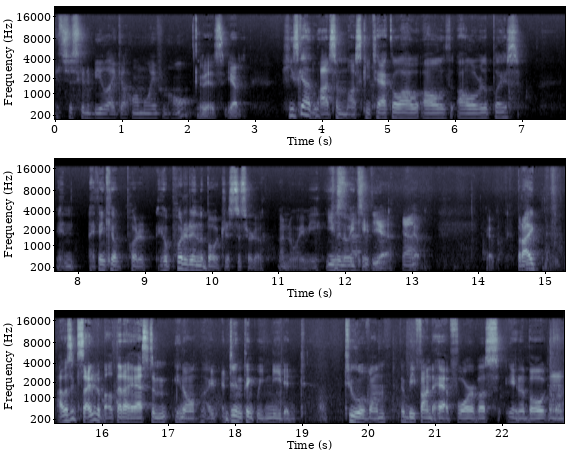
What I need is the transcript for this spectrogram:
it's just going to be like a home away from home. It is, yep. He's got lots of musky tackle all all, all over the place, and I think he'll put it he'll put it in the boat just to sort of annoy me, even Just though he can't. Yeah, Yeah. Yep. Yep. But I I was excited about that. I asked him. You know, I didn't think we needed two of them. It'd be fun to have four of us in a boat, and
